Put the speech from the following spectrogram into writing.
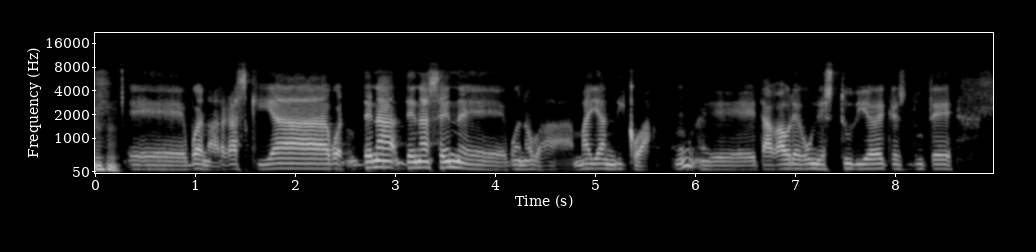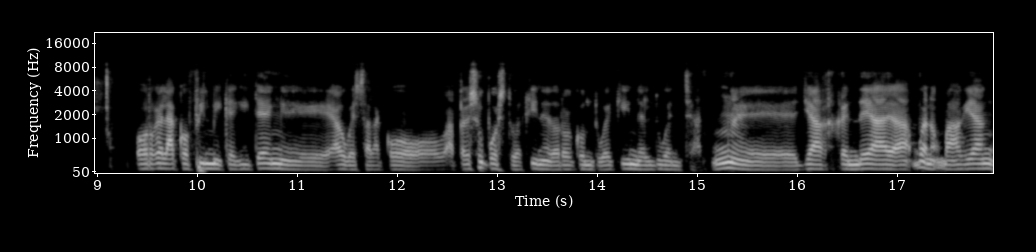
Mhm. e, bueno, argazkia, bueno, dena, dena zen, e, bueno, ba, maila handikoa. E, eta gaur egun estudioek ez dute horrelako filmik egiten e, hau bezalako ba, presupuestuekin edo kontuekin helduentzat. E, ja jendea, bueno, ba, agian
